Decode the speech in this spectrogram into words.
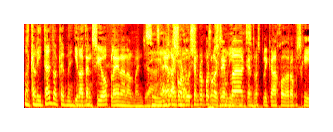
la qualitat del que menges. I l'atenció plena en el menjar. Sí, eh? això- Recordo, sempre poso això l'exemple que ens va explicar Jodorowsky,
